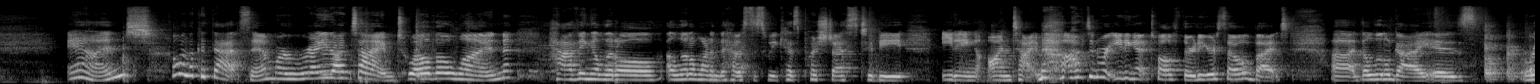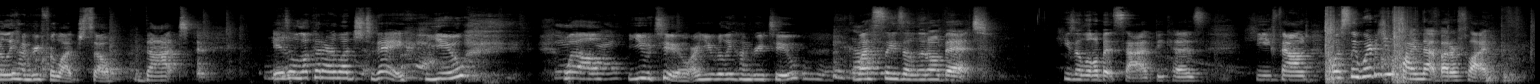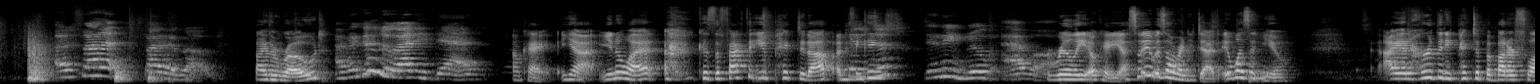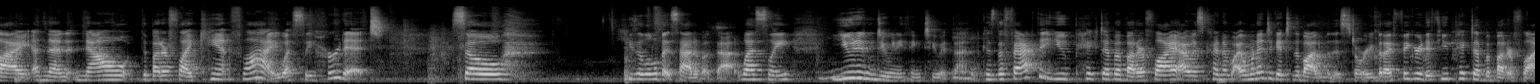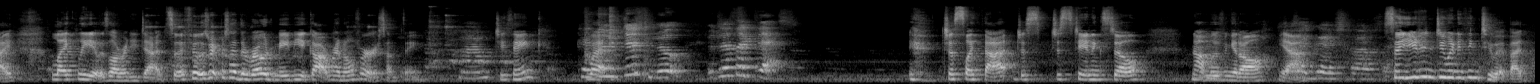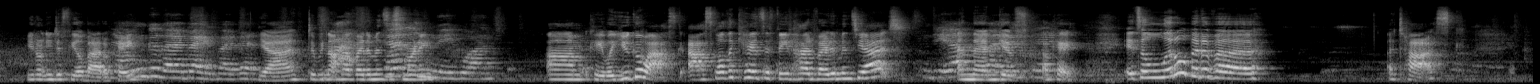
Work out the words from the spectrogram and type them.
And, oh, look at that, Sam. We're right on time. 1201. Having a little a little one in the house this week has pushed us to be eating on time. Often we're eating at 1230 or so, but uh, the little guy is really hungry for lunch. So that is a look at our lunch today. You? Well, you too. Are you really hungry too? Mm-hmm. Wesley's a little bit, he's a little bit sad because he found, Wesley, where did you find that butterfly? I found it by the road. By the road? I think it's already dead. Okay, yeah, you know what? Because the fact that you picked it up, I'm thinking... It just didn't move ever. Really? Okay, yeah, so it was already dead. It wasn't you. I had heard that he picked up a butterfly and then now the butterfly can't fly. Wesley heard it. So he's a little bit sad about that. Wesley, you didn't do anything to it then. Because the fact that you picked up a butterfly, I was kind of, I wanted to get to the bottom of this story, but I figured if you picked up a butterfly, likely it was already dead. So if it was right beside the road, maybe it got run over or something. Mom? Do you think? What? It was just, it was just like this. just like that? Just, just standing still? Not moving at all? Yeah. So you didn't do anything to it, bud? You don't need to feel bad, okay? Yeah? Did we not have vitamins this morning? Um, okay, well you go ask. Ask all the kids if they've had vitamins yet. Yeah, and then give, okay. It's a little bit of a, a task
